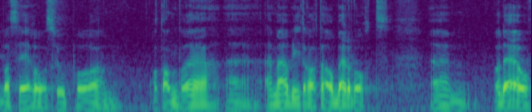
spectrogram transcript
baserer oss jo på um, at andre er med og bidrar til arbeidet vårt. Um, og det er jo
